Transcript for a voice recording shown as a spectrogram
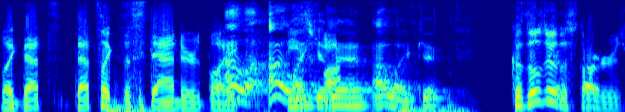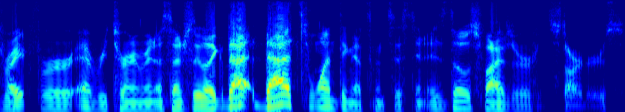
Like that's that's like the standard like I, li- I like it, man. I like it. because those are the starters, right? For every tournament, essentially. Like that that's one thing that's consistent is those fives are starters.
